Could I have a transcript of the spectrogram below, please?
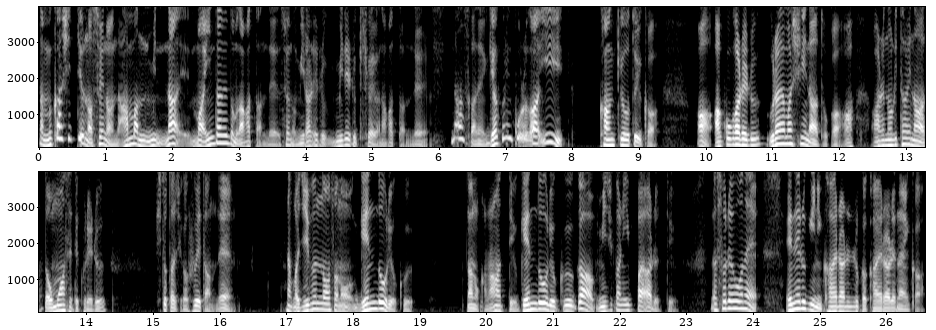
昔っていうのはそういうのはあんまな、まあインターネットもなかったんで、そういうのを見られる、見れる機会がなかったんで、なんすかね、逆にこれがいい環境というか、あ、憧れる羨ましいなとか、あ、あれ乗りたいなって思わせてくれる人たちが増えたんで、なんか自分のその原動力なのかなっていう原動力が身近にいっぱいあるっていう。だそれをね、エネルギーに変えられるか変えられないか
